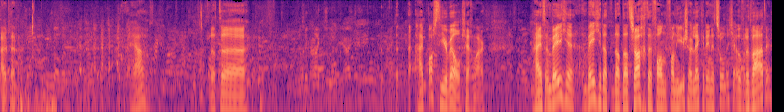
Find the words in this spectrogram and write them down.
uitleggen. Ja. Dat, hij past hier wel, zeg maar. Hij heeft een beetje, een beetje dat, dat, dat zachte van, van hier zo lekker in het zonnetje over het water.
